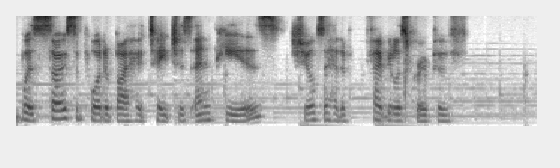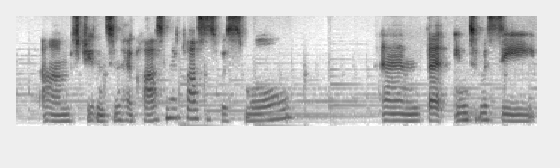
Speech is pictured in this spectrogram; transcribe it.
was so supported by her teachers and peers. She also had a fabulous group of um, students in her class, and her classes were small, and that intimacy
